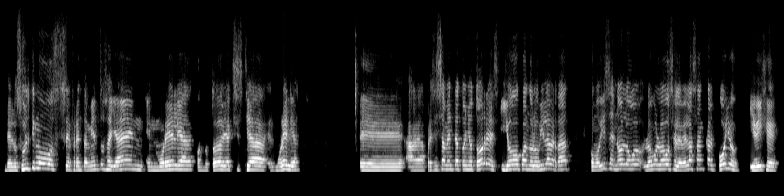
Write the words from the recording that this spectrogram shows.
de los últimos enfrentamientos allá en, Morelia, cuando todavía existía el Morelia, eh, precisamente a Toño Torres. Y yo cuando lo vi, la verdad, como dicen, ¿no? Luego, luego, luego se le ve la zanca al pollo. Y dije,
